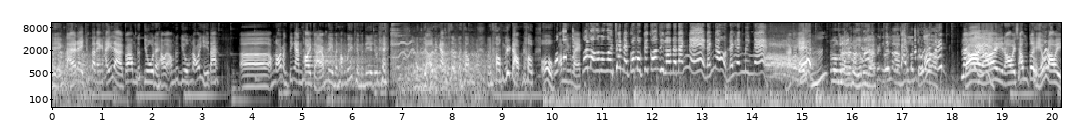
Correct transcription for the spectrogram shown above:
Thì hiện tại ở đây chúng ta đang thấy là có ông đức vua này thôi ông đức vua nói gì ta ờ ông nói bằng tiếng anh thôi kệ ông đi mình không biết thì mình đi vô chỗ khác mình dở tiếng anh lắm, mình không mình không biết đọc đâu. Ồ ông dương lạc. Ôi mọi người mọi người trên này có một cái con gì nó đã đánh nè Đánh nhau đánh đánh mình nè. Hả con gì? Vâng, lại đuổi cho mình nè trời ơi rồi xong tôi hiểu rồi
